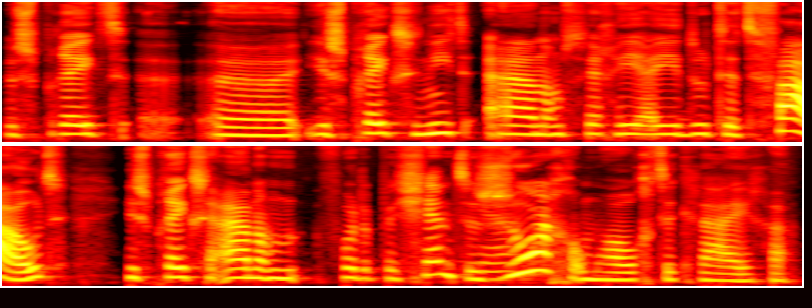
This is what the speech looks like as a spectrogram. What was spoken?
bespreekt, uh, je spreekt ze niet aan om te zeggen, ja, je doet het fout. Je spreekt ze aan om voor de patiënten zorg omhoog te krijgen.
